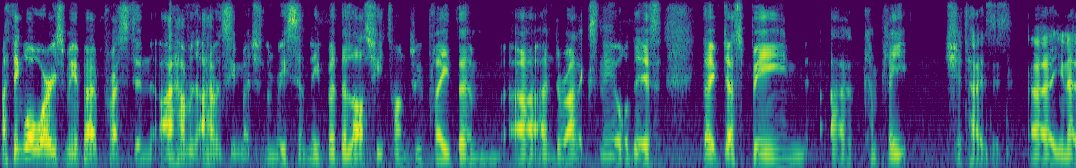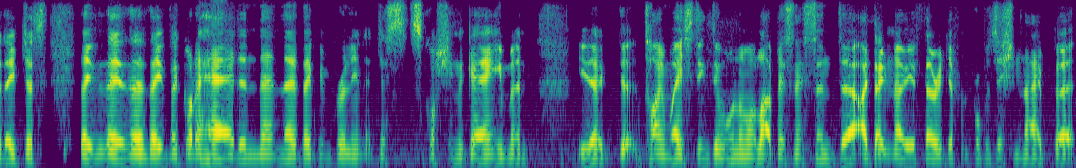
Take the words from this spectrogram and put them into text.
I think what worries me about Preston, I haven't I haven't seen much of them recently, but the last few times we played them uh, under Alex Neil, is they've just been uh, complete shithouses. Uh, you know, they've just they've they they've they've got ahead, and then they've been brilliant at just squashing the game and you know time wasting, doing all that business. And uh, I don't know if they're a different proposition now, but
